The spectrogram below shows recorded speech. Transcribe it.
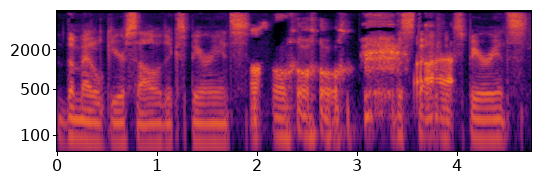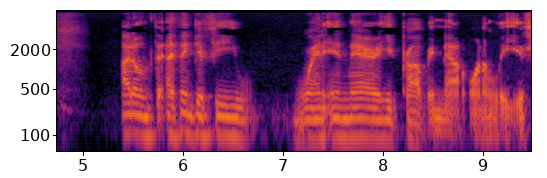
the Metal Gear Solid experience, oh, the stealth uh, experience. I don't. Th- I think if he went in there, he'd probably not want to leave.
